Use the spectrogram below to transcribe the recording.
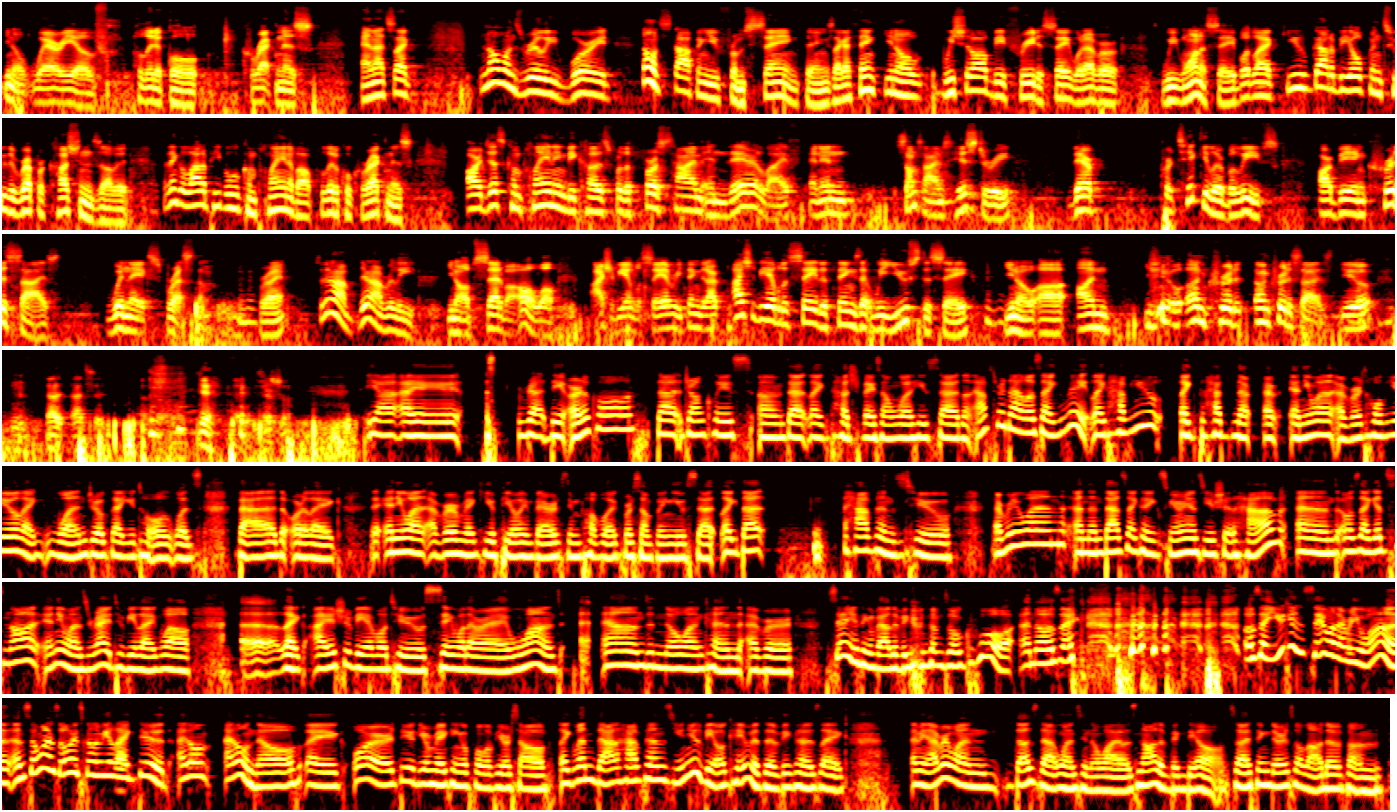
you know wary of political correctness, and that's like no one's really worried. No one's stopping you from saying things. Like I think you know we should all be free to say whatever we want to say, but like you've got to be open to the repercussions of it. I think a lot of people who complain about political correctness are just complaining because for the first time in their life and in sometimes history, their particular beliefs are being criticized when they express them, mm-hmm. right? So they're not they're not really you know upset about oh well I should be able to say everything that I I should be able to say the things that we used to say mm-hmm. you know uh, un you know uncriti- uncriticized you know mm-hmm. that, that's it. That's all. Yeah, yeah, sure. Yeah, I s- read the article that John Cleese um that like touched base on what he said, and after that I was like, wait, like have you like had ne- uh, anyone ever told you like one joke that you told was bad, or like anyone ever make you feel embarrassed in public for something you said like that? Happens to everyone and then that's like an experience you should have and i was like it's not anyone's right to be like well uh, like i should be able to say whatever i want and no one can ever say anything about it because i'm so cool and i was like I was like, you can say whatever you want, and someone's always gonna be like, dude, I don't, I don't know, like, or dude, you're making a fool of yourself. Like when that happens, you need to be okay with it because, like, I mean, everyone does that once in a while. It's not a big deal. So I think there's a lot of um,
